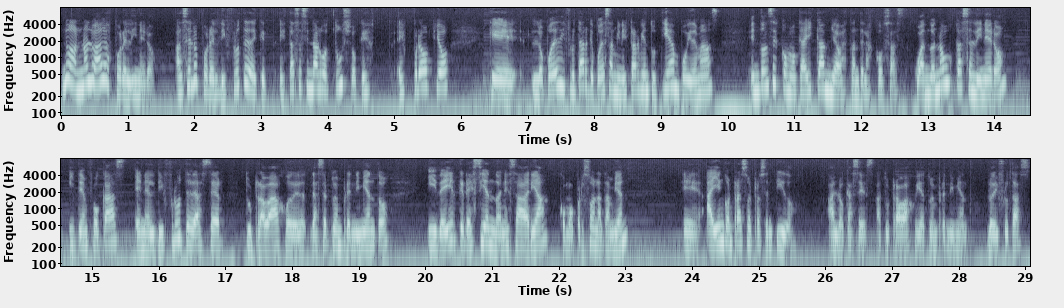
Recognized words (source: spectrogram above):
No, no lo hagas por el dinero, hacelo por el disfrute de que estás haciendo algo tuyo, que es, propio, que lo puedes disfrutar, que puedes administrar bien tu tiempo y demás. Entonces como que ahí cambia bastante las cosas. Cuando no buscas el dinero, y te enfocas en el disfrute de hacer tu trabajo, de, hacer tu emprendimiento y de ir creciendo en esa área como persona también, eh, ahí encontrás otro sentido a lo que haces, a tu trabajo y a tu emprendimiento. Lo disfrutas.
